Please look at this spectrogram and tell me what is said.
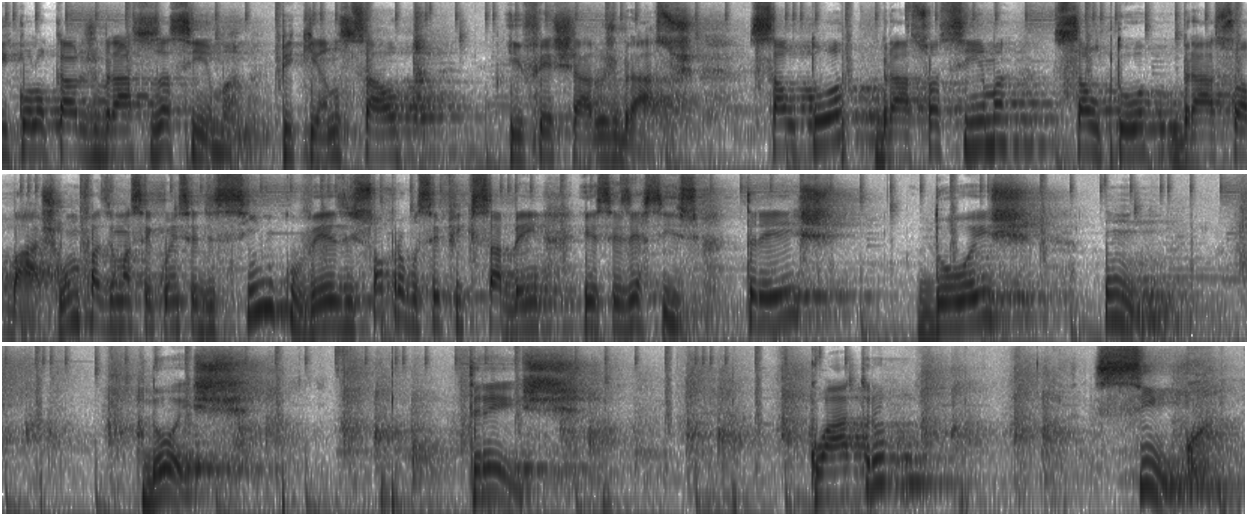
e colocar os braços acima. Pequeno salto e fechar os braços. Saltou, braço acima, saltou, braço abaixo. Vamos fazer uma sequência de cinco vezes só para você fixar bem esse exercício. Três, dois, um, dois, três, quatro, cinco.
